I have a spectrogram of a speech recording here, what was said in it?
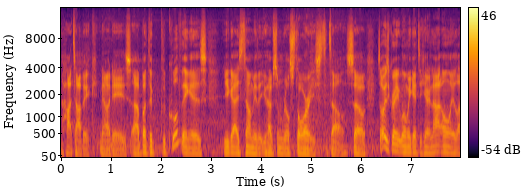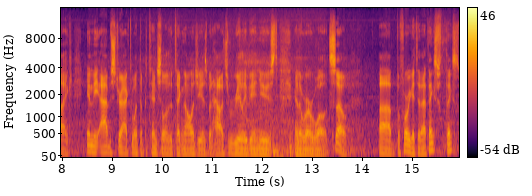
hot topic nowadays. Uh, but the, the cool thing is, you guys tell me that you have some real stories to tell. So it's always great when we get to hear not only like in the abstract what the potential of the technology is, but how it's really being used in the real world. So uh, before we get to that, thanks, thanks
